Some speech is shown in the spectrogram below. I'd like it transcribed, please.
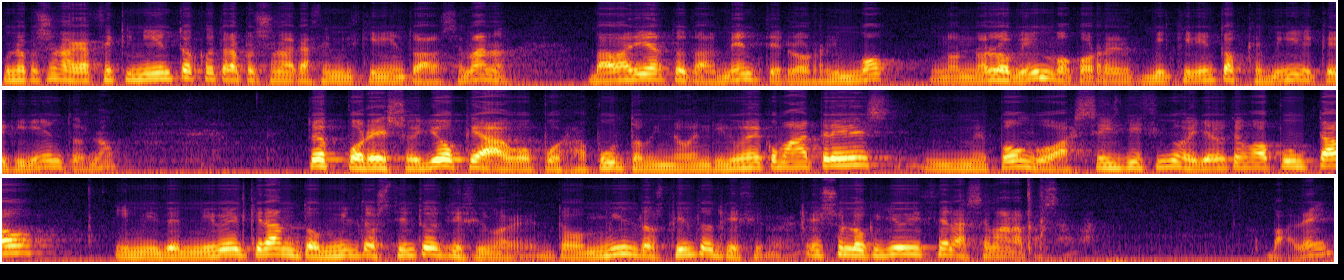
una persona que hace 500 que otra persona que hace 1500 a la semana, va a variar totalmente, los ritmos no, no es lo mismo correr 1500 que 1000, que 500, ¿no? Entonces, por eso, ¿yo qué hago? Pues apunto mi 99,3, me pongo a 6,19, ya lo tengo apuntado, y mi desnivel que eran 2.219, 2.219. Eso es lo que yo hice la semana pasada. ¿Vale?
